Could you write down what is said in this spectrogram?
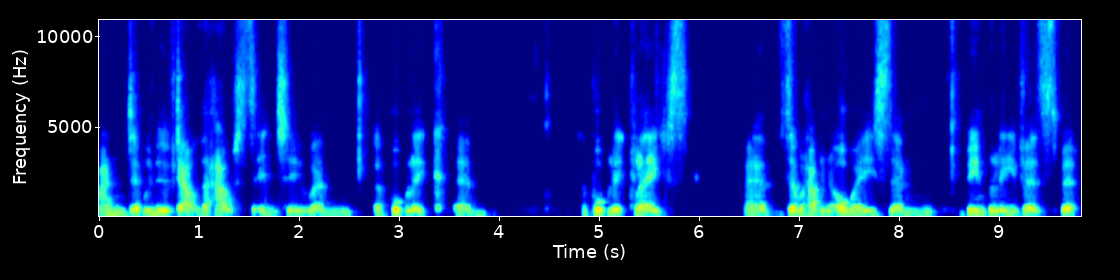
and uh, we moved out of the house into um, a public um, a public place. Uh, so we haven't always um, been believers, but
